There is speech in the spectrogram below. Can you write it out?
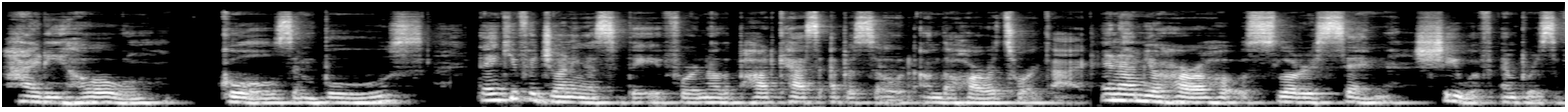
Heidi ho, ghouls and bulls. Thank you for joining us today for another podcast episode on the Horror Tour Guide. And I'm your horror host, Slaughter Cin, she with Empress of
